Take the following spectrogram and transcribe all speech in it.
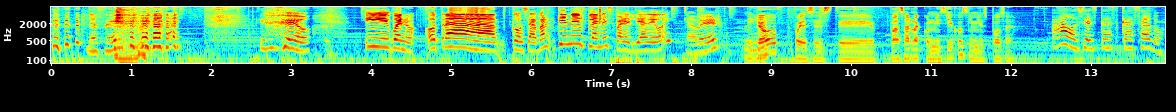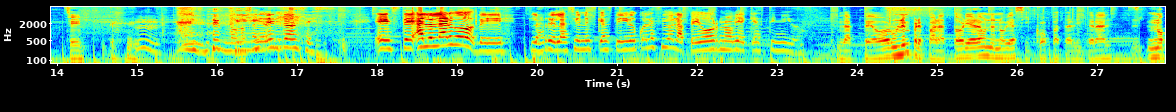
ya sé. Qué feo. Y bueno, otra cosa, ¿van- ¿tienen planes para el día de hoy? A ver. Yo, pues, este, pasarla con mis hijos y mi esposa. Ah, o sea, estás casado. Sí. Mm. No nos habías dicho. Entonces, este, a lo largo de las relaciones que has tenido, ¿cuál ha sido la peor novia que has tenido? La peor, una en preparatoria, era una novia psicópata, literal. No,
